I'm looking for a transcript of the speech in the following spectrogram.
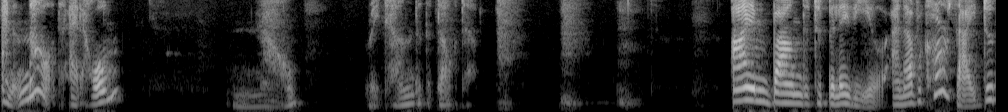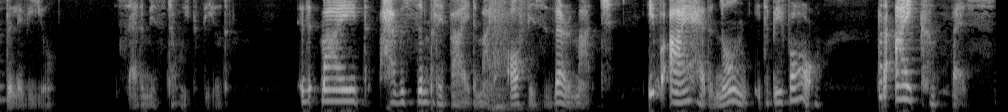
and not at home? No, returned the doctor. I am bound to believe you, and of course I do believe you, said Mr. Wickfield. It might have simplified my office very much if I had known it before, but I confess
